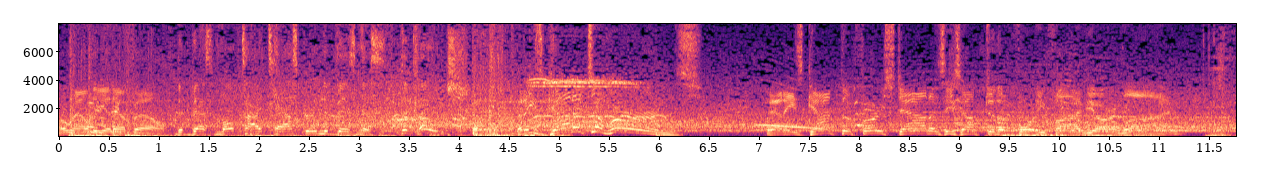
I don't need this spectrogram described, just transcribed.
around the NFL. The best multitasker in the business, the coach. And he's got it to Hurns. And he's got the first down as he's up to the 45-yard line.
